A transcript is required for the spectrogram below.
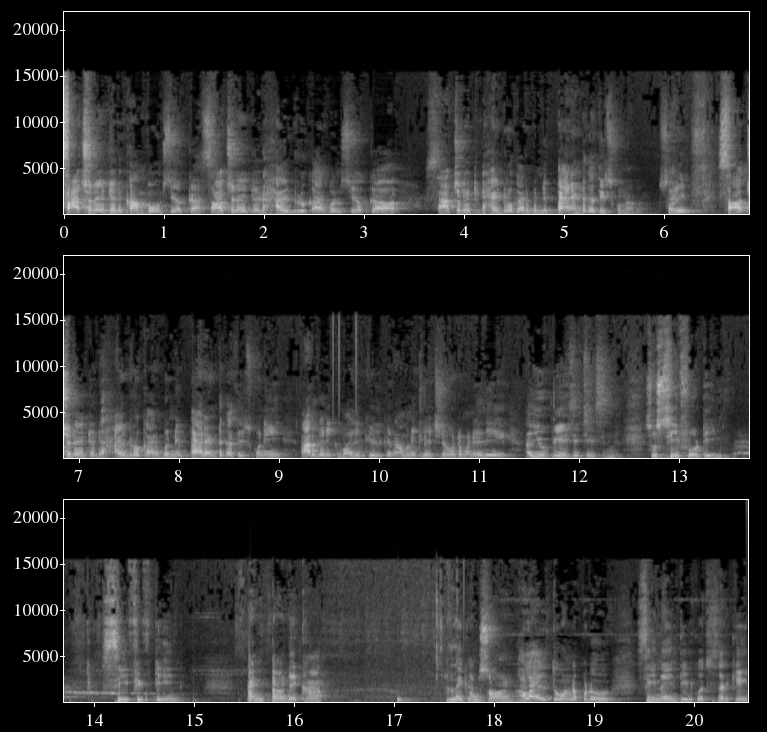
సాచురేటెడ్ కాంపౌండ్స్ యొక్క సాచురేటెడ్ హైడ్రోకార్బన్స్ యొక్క సాచురేటెడ్ హైడ్రోకార్బన్ని ప్యారెంట్గా తీసుకున్నారు. సారీ సాచురేటెడ్ హైడ్రోకార్బన్ని ప్యారెంట్గా తీసుకొని ఆర్గానిక్ మాలిక్యూల్కి నామినిక్లేచర్ ఇవ్వటం అనేది ఐయూపీఎస్సీ చేసింది. So C fourteen C fifteen pentadeca like and so అలా వెళ్తూ ఉన్నప్పుడు సి నైన్టీన్కి వచ్చేసరికి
